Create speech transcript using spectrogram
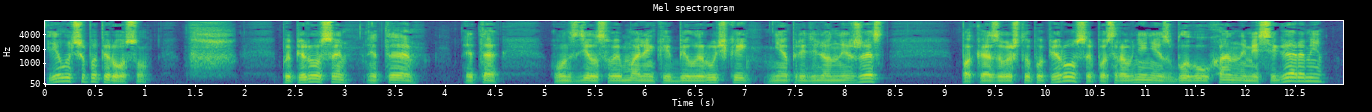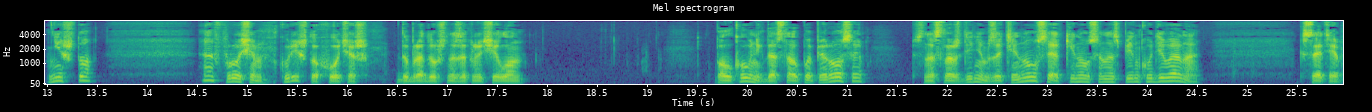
Я лучше папиросу. Папиросы — это... это... Он сделал своей маленькой белой ручкой неопределенный жест — показывая, что папиросы по сравнению с благоуханными сигарами — ничто. «А, впрочем, кури что хочешь», — добродушно заключил он. Полковник достал папиросы, с наслаждением затянулся и откинулся на спинку дивана. «Кстати,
